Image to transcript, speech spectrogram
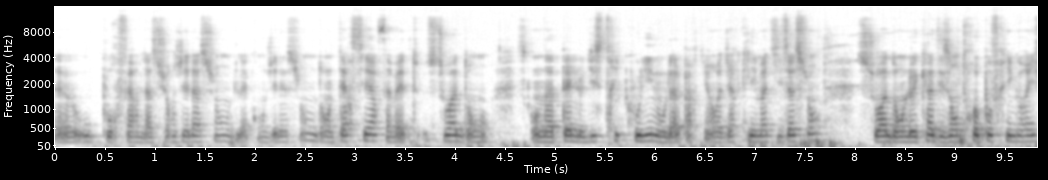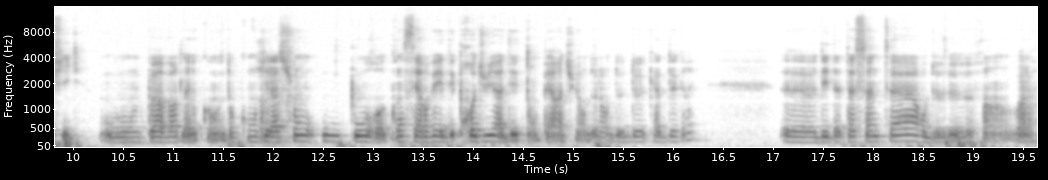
Euh, ou pour faire de la surgélation, de la congélation. Dans le tertiaire, ça va être soit dans ce qu'on appelle le district cooling, ou la partie, on va dire, climatisation, soit dans le cas des entrepôts frigorifiques, où on peut avoir de la congélation, ou pour conserver des produits à des températures de l'ordre de 2-4 degrés. Euh, des data centers, voilà,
